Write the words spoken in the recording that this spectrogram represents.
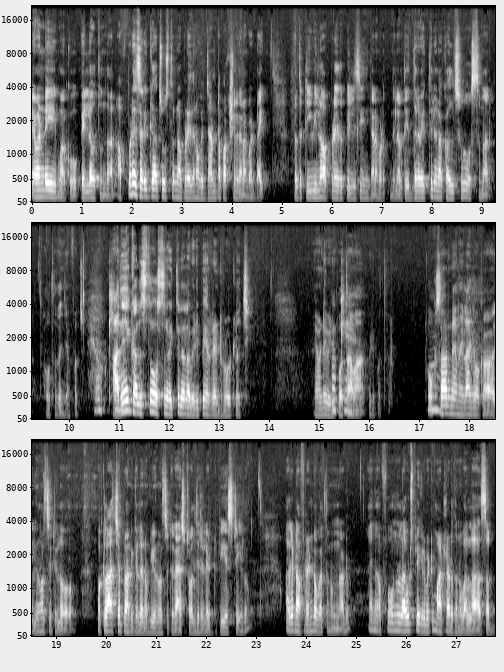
ఏమండి మాకు పెళ్ళి అవుతుందా అని. అప్పుడే సరిగ్గా చూస్తున్నప్పుడు ఏదైనా ఒక జంట పక్షులు కనబడ్డాయి. లేకపోతే టీవీలో అప్పుడే ఏదో పెళ్ళి సీన్ కనబడుతుంది. లేకపోతే ఇద్దరు వ్యక్తులు ఇలా కలుసు వస్తున్నారు. అవుతుందని చెప్పొచ్చు. అదే కలుస్తూ వస్తున్న వ్యక్తులు ఇలా విడిపోయారు. రెండు రోడ్లు వచ్చి. ఏమంటే విడిపోతామా? విడిపోతారు. ఒకసారి నేను ఇలాగే ఒక యూనివర్సిటీలో ఒక క్లాస్ చెప్పడానికి వెళ్ళాను. ఒక యూనివర్సిటీలో ఆస్ట్రాలజీ రిలేటెడ్ పిహెచ్డీలో అక్కడ నా ఫ్రెండ్ ఒక అతను ఉన్నాడు. ఆయన ఫోన్ లౌడ్ స్పీకర్ పెట్టి మాట్లాడుతున్నాడు వాళ్ళ సబ్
